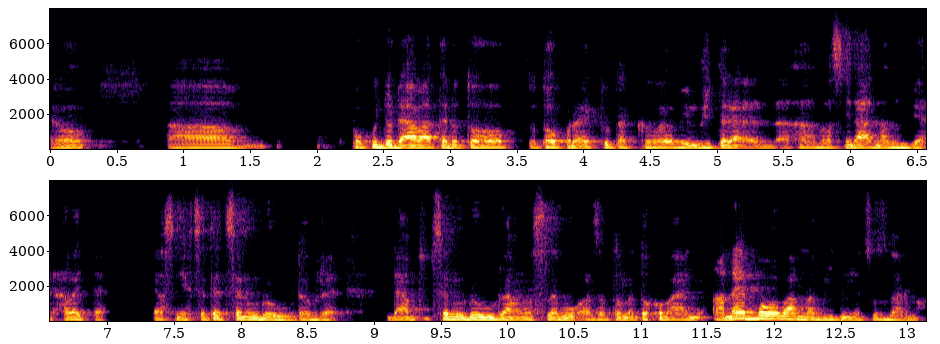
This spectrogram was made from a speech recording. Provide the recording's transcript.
Jo? A pokud dodáváte do toho, do toho projektu, tak vy můžete vlastně dát na výběr. Helejte, jasně, chcete cenu dolů, dobře, dám tu cenu dolů, dám na slevu a za tohleto chování, anebo vám nabídnu něco zdarma.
